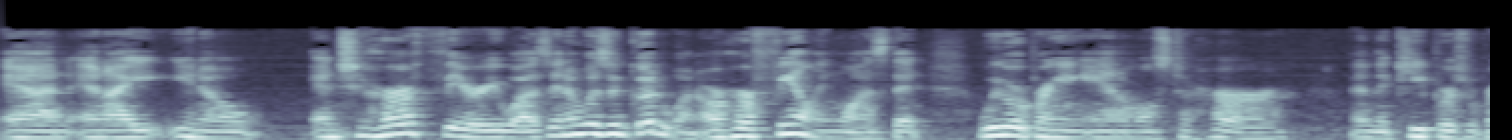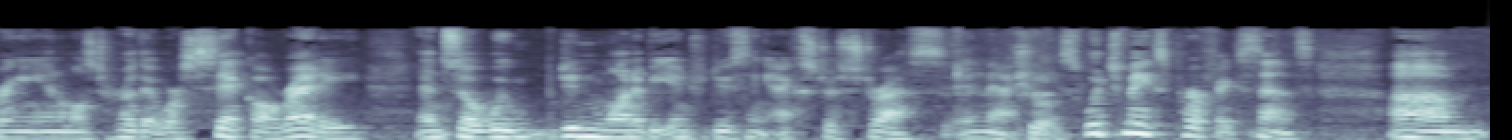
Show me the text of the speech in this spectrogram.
and and I you know. And she, her theory was, and it was a good one, or her feeling was that we were bringing animals to her and the keepers were bringing animals to her that were sick already, and so we didn't want to be introducing extra stress in that Sure. case, which makes perfect sense. Um,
